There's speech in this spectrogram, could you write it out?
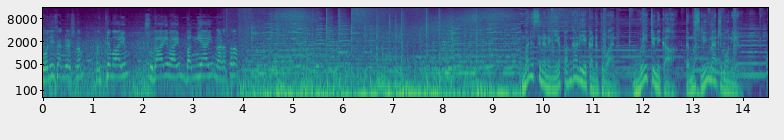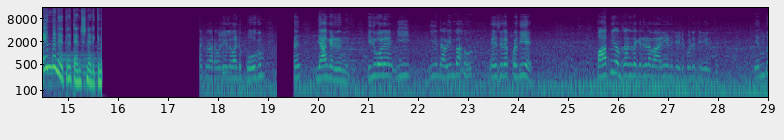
പോലീസ് അന്വേഷണം കൃത്യമായും സുതാര്യമായും ഭംഗിയായി നടത്തണം. മനസ്സിനിണങ്ങിയ പങ്കാളിയെ കണ്ടെത്തുവാൻ ദ മുസ്ലിം മാട്രിമോണിയൽ. എന്തിനാ എത്ര ടെൻഷൻ അടിക്കുന്നു മറ്റു നടപടികളുമായിട്ട് പോകും ഞാൻ കരുതുന്നത്. ഇതുപോലെ ഈ ഈ നവീൻ ബാബു കേസിലെ പ്രതിയെ പാർട്ടി സംസ്ഥാന സെക്രട്ടറിയുടെ ഭാര്യയാണ് ജയിലിൽ പോയിട്ട് സ്വീകരിച്ചത്. എന്ത്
